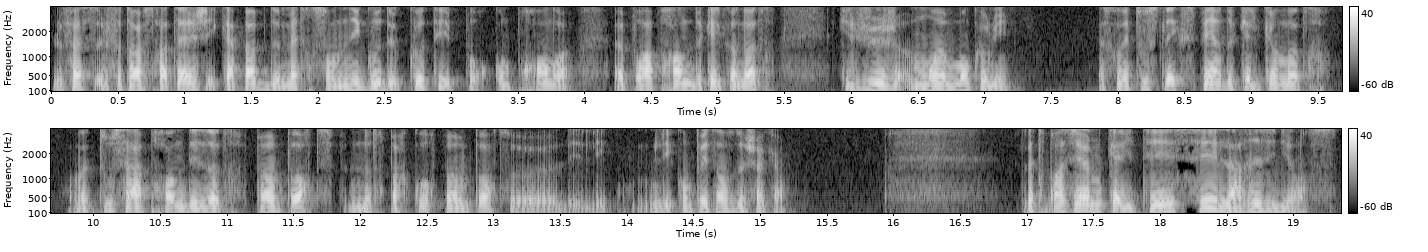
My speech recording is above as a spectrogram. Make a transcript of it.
Le, photographe stratège est capable de mettre son ego de côté pour comprendre euh, pour apprendre de quelqu'un d'autre qu'il juge moins bon que lui. Parce qu'on est tous l'expert de quelqu'un d'autre on a tous à apprendre des autres, peu importe notre parcours, peu importe euh, les, compétences de chacun. La troisième qualité, c'est la résilience.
